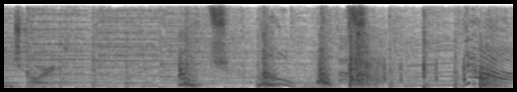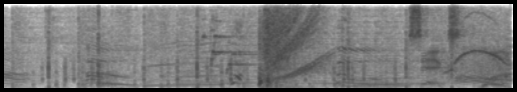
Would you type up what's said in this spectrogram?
Change court. Six, one.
